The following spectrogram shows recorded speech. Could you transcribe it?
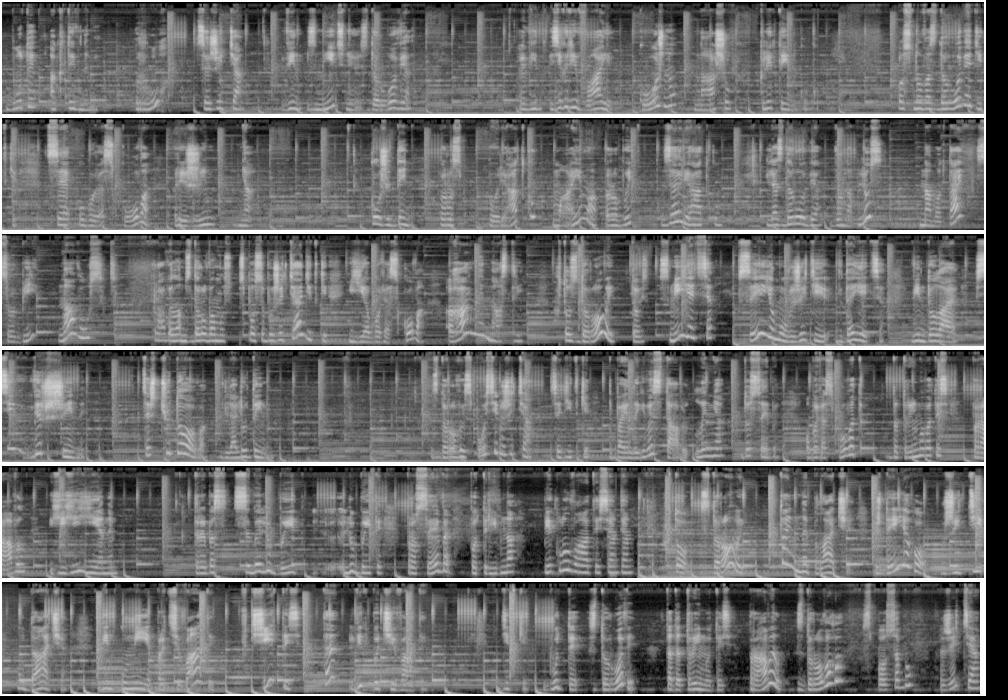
бути активними. Рух це життя. Він зміцнює здоров'я, він зігріває кожну нашу клітинку. Основа здоров'я, дітки, це обов'язково режим дня. Кожен день по розпорядку маємо робити зарядку. Для здоров'я вона плюс намотай собі на вус. Правилам здоровому способу життя, дітки, є обов'язково гарний настрій. Хто здоровий, той сміється, все йому в житті вдається. Він долає всі віршини. Це ж чудово для людини. Здоровий спосіб життя це дітки дбайливе ставлення до себе, обов'язково дотримуватись правил гігієни. Треба себе любити, любити. Про себе потрібно піклуватися. Хто здоровий, той не плаче, жде його в житті удача. Він уміє працювати, вчитись та відпочивати. Дітки, будьте здорові та дотримуйтесь правил здорового способу життя.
